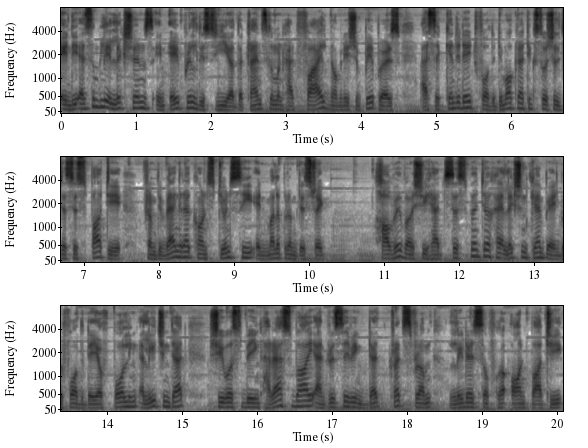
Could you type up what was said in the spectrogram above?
In the assembly elections in April this year, the trans woman had filed nomination papers as a candidate for the Democratic Social Justice Party from the Vengara constituency in Malappuram district. However, she had suspended her election campaign before the day of polling, alleging that she was being harassed by and receiving death threats from leaders of her own party.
